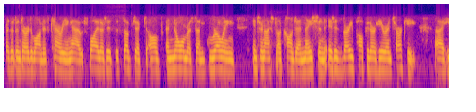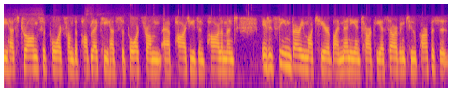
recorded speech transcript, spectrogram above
President Erdogan is carrying out, while it is the subject of enormous and growing international condemnation, it is very popular here in Turkey. Uh, he has strong support from the public. He has support from uh, parties in parliament. It is seen very much here by many in Turkey as serving two purposes.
